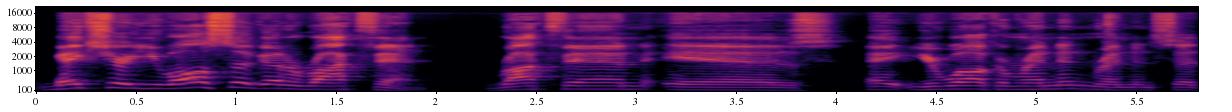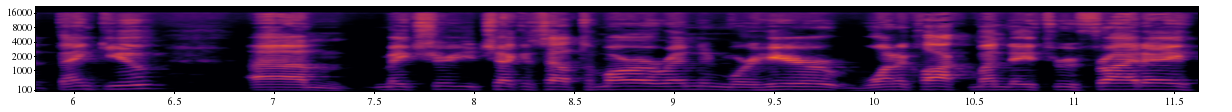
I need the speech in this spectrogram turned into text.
Make sure you also go to Rokfin. Rokfin is, hey, you're welcome, Rendon. Rendon said, thank you. Um, make sure you check us out tomorrow, Rendon. We're here one o'clock Monday through Friday.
